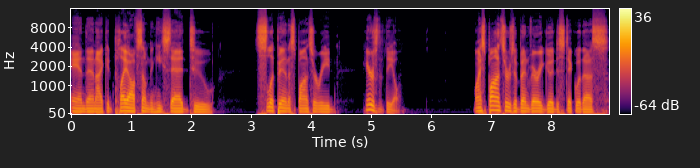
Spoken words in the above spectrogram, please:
and then I could play off something he said to slip in a sponsor read. Here's the deal my sponsors have been very good to stick with us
